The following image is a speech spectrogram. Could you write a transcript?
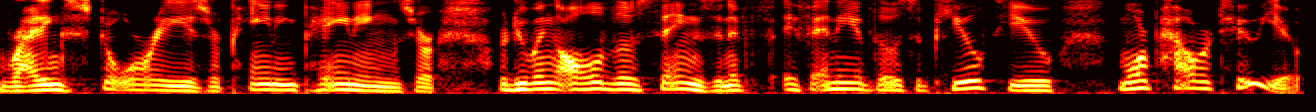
writing stories or painting paintings or, or doing all of those things. And if, if any of those appeal to you, more power to you.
